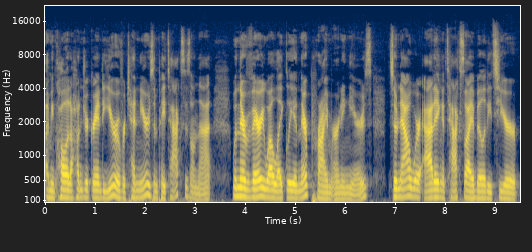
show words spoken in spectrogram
I mean, call it a hundred grand a year over 10 years and pay taxes on that when they're very well likely in their prime earning years. So now we're adding a tax liability to your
